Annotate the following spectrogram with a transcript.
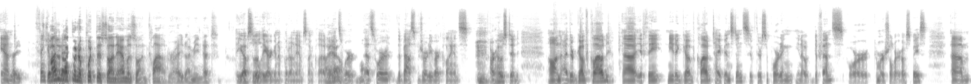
and right. think so I'm not going to put this on Amazon Cloud, right? I mean, that's you absolutely are going to put on Amazon Cloud. And that's where that's where the vast majority of our clients are hosted on either GovCloud uh, if they need a GovCloud type instance, if they're supporting you know defense or commercial aerospace, um,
